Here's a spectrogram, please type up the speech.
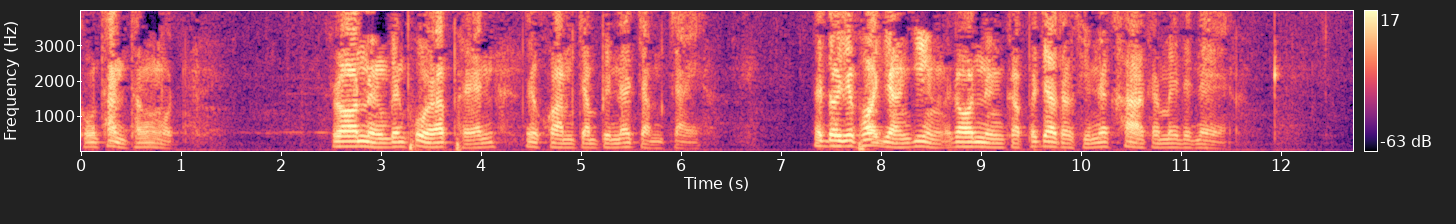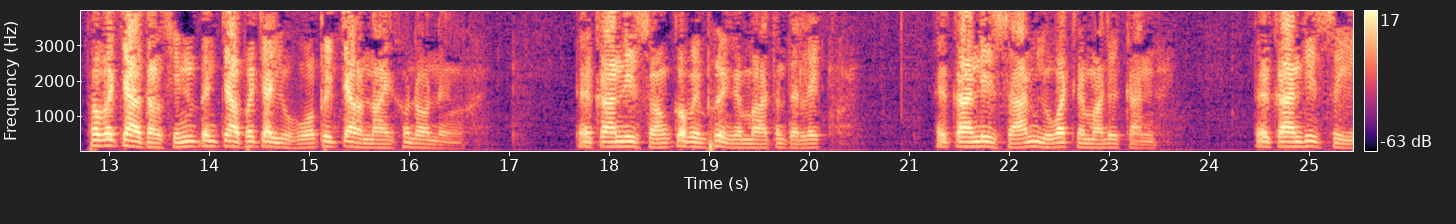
ของท่านทั้งหมด รอหนึ่งเป็นผู้รับแผนด้วยความจำเป็นและจำใจ และโดยเฉพาะอย่างยิ่งรอนหนึ่งกับพระเจ้าตากสินนั้นฆ่ากันไม่ได้แน่เพราะพระเจ้าตากสินเป็นเจ้าพระเจ้าอยู่หัวเป็นเจ้านายของรอนหนึ่งแต่การที่สองก็เป็นเพื่อนกันมาตั้งแต่เล็กแต่การที่สามอยู่วัดกันมาด้วยกันแต่การที่สี่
